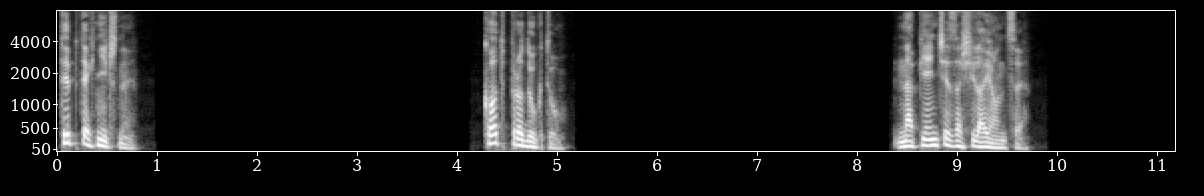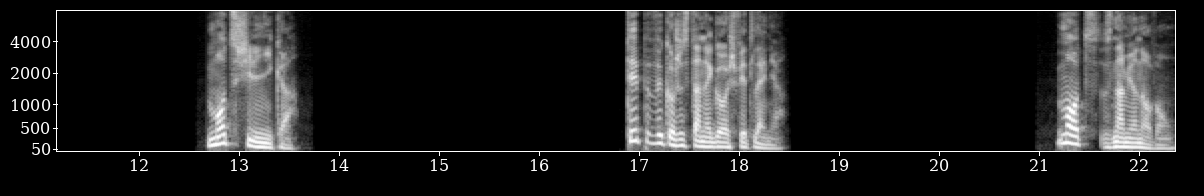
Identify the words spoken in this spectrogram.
Typ techniczny. Kod produktu. Napięcie zasilające. Moc silnika. Typ wykorzystanego oświetlenia. Moc znamionową.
